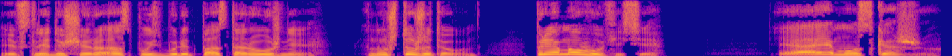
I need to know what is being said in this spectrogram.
«И в следующий раз пусть будет поосторожнее. Ну что же это он? Прямо в офисе». «Я ему скажу.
